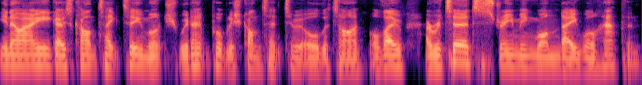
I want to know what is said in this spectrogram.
you know our egos can't take too much. We don't publish content to it all the time. Although a return to streaming one day will happen,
